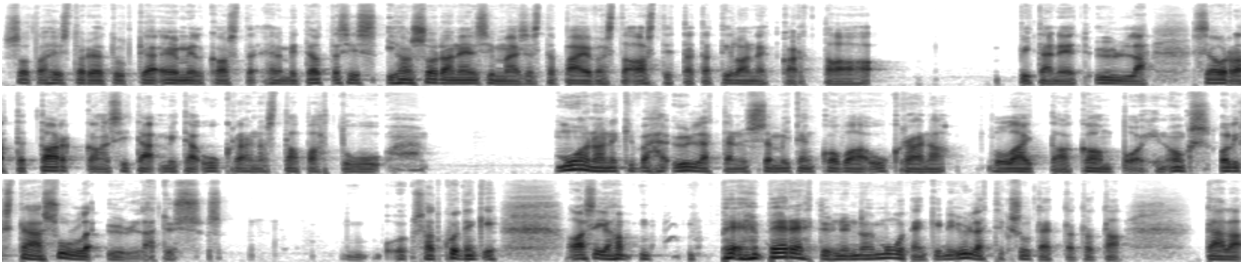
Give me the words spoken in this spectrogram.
Sotahistoriatutkija Emil Kastehelmi, te olette siis ihan sodan ensimmäisestä päivästä asti tätä tilannekarttaa pitäneet yllä. Seuraatte tarkkaan sitä, mitä Ukrainassa tapahtuu. Mua on ainakin vähän yllättänyt se, miten kovaa Ukraina laittaa kampoihin. Onks, oliko tämä sulle yllätys? Sä oot kuitenkin asiaan pe- perehtynyt noin muutenkin, niin yllättikö sut, että tota, täällä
